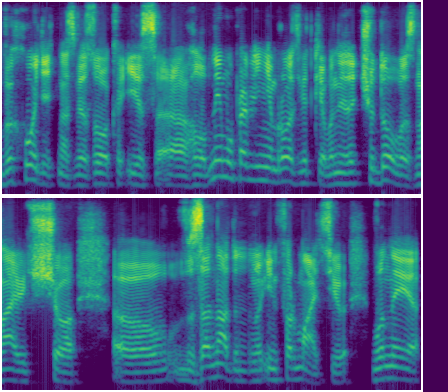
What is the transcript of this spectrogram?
виходять на зв'язок із головним управлінням розвідки. Вони чудово знають, що за надану інформацію вони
